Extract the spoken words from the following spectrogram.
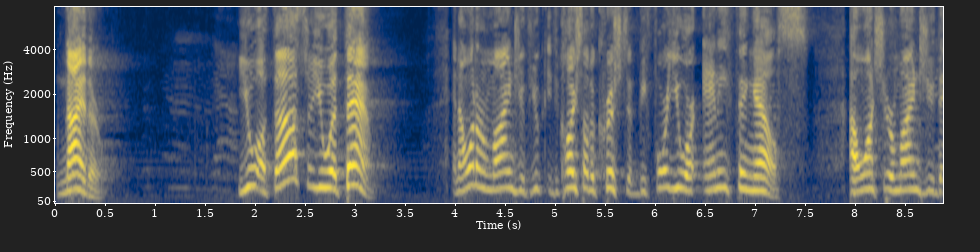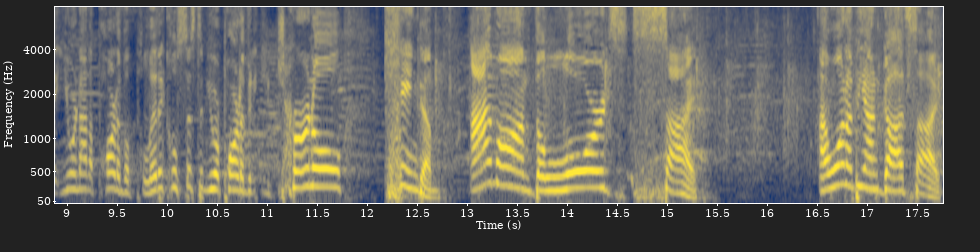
Neither. You with us or you with them? And I want to remind you if, you, if you call yourself a Christian, before you are anything else, I want you to remind you that you are not a part of a political system, you are part of an eternal kingdom. I'm on the Lord's side. I want to be on God's side.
